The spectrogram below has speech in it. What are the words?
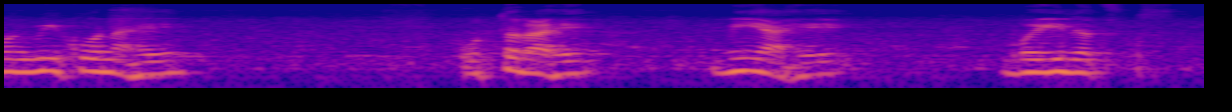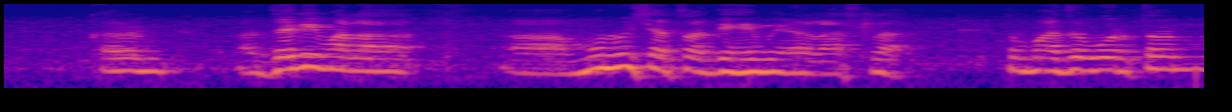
मग मी कोण आहे? उत्तर आहे मी आहे बैलच. कारण जरी मला मनुष्याचा देह मिळाला असला तर माझं वर्तन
